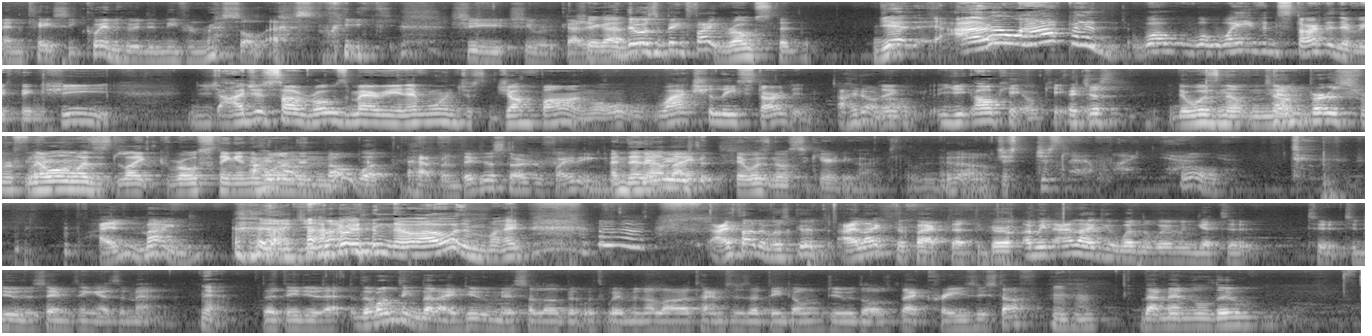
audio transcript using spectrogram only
and Casey Quinn, who didn't even wrestle last week, she she got She it. got and there was a big fight. roasted. Yeah, I don't know what happened. What, what, what even started everything? She, I just saw Rosemary and everyone just jump on. What, what actually started? I don't like, know. You, okay, okay. It just there was no no, tempers for no one was like roasting anyone. I don't and, know what happened. They just started fighting. And then I Maybe was like the- there was no security guards. There was no, You know. just just let them fight. Yeah. Oh. I didn't mind. Did you mind? no, I wouldn't mind. I thought it was good. I like the fact that the girl. I mean, I like it when the women get to, to, to do the same thing as the men. yeah. That they do that. The one thing that I do miss a little bit with women a lot of times is that they don't do those that crazy stuff Mm-hmm. that men will do,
